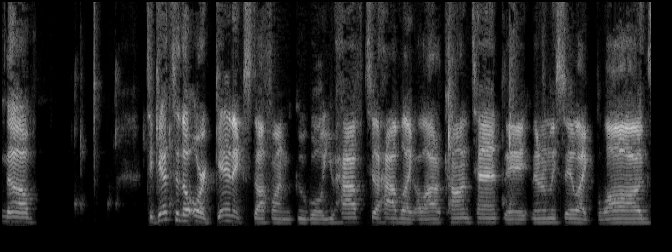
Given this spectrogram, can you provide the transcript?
Now, to get to the organic stuff on Google, you have to have like a lot of content. They, they normally say like blogs,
